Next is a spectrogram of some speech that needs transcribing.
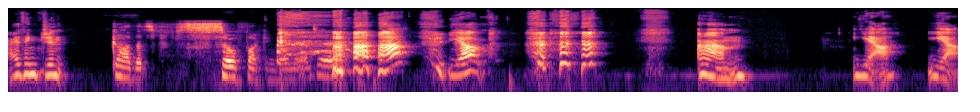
I think Jin God, that's so fucking romantic. yep. um yeah. Yeah.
